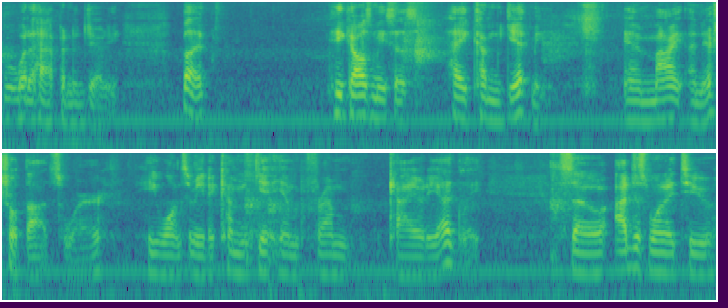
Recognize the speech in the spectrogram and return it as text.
what would have happened to Jody? But he calls me, says, "Hey, come get me." And my initial thoughts were, he wants me to come get him from Coyote Ugly. So I just wanted to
